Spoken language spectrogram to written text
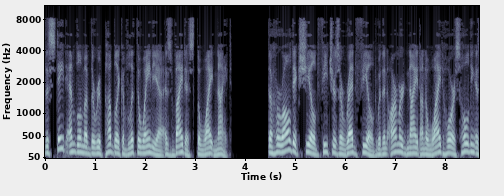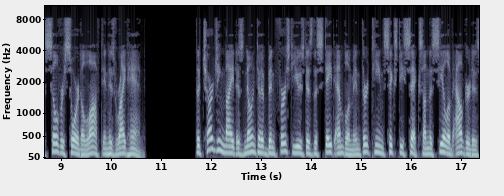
The state emblem of the Republic of Lithuania is Vytis, the White Knight. The heraldic shield features a red field with an armored knight on a white horse holding a silver sword aloft in his right hand. The charging knight is known to have been first used as the state emblem in 1366 on the seal of Algirdas,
